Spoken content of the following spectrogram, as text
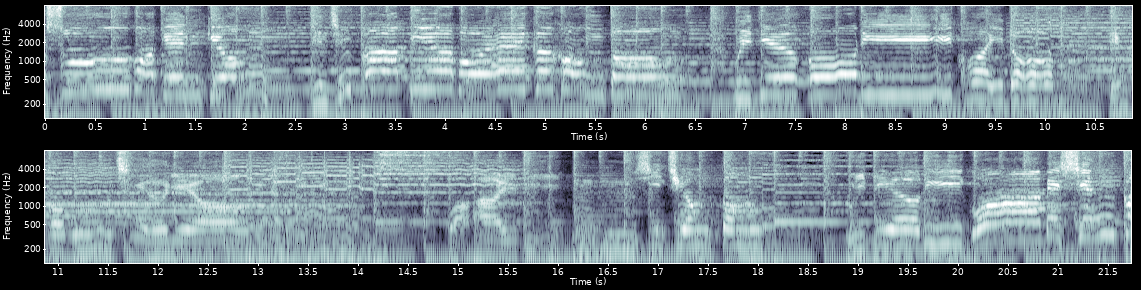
使我坚强，认真打拼袂搁放荡，为着予你快乐，幸福有笑容。我爱你。毋是冲动，为着你，我要成功。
